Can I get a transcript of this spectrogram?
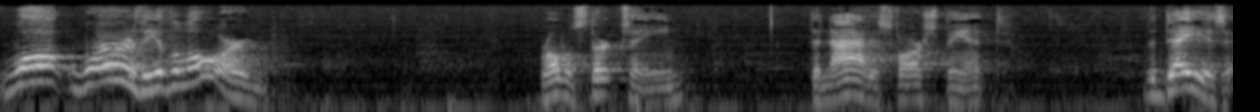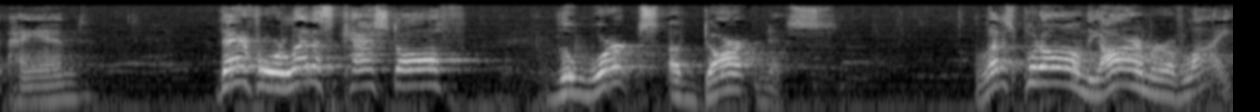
Walk worthy of the Lord. Romans 13. The night is far spent. The day is at hand. Therefore, let us cast off the works of darkness. Let us put on the armor of light.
